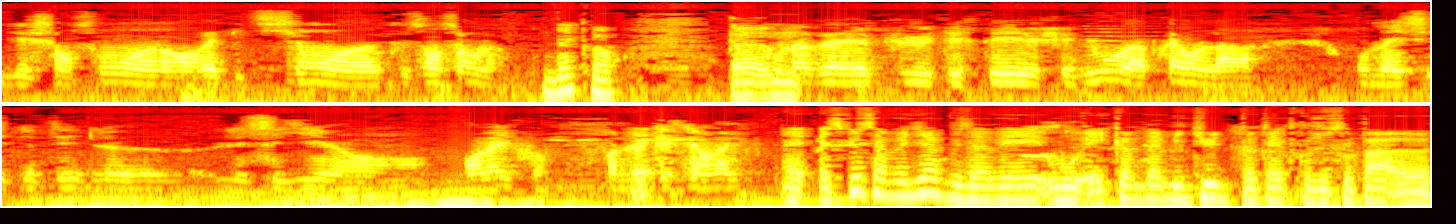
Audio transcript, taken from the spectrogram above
les chansons en répétition tous ensemble. D'accord. Euh, on avait pu tester chez nous. Après, on l'a, on a essayé de l'essayer en, en, live, quoi. Enfin, de le tester en live. Est-ce que ça veut dire que vous avez, ou, et comme d'habitude, peut-être, je sais pas, euh,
